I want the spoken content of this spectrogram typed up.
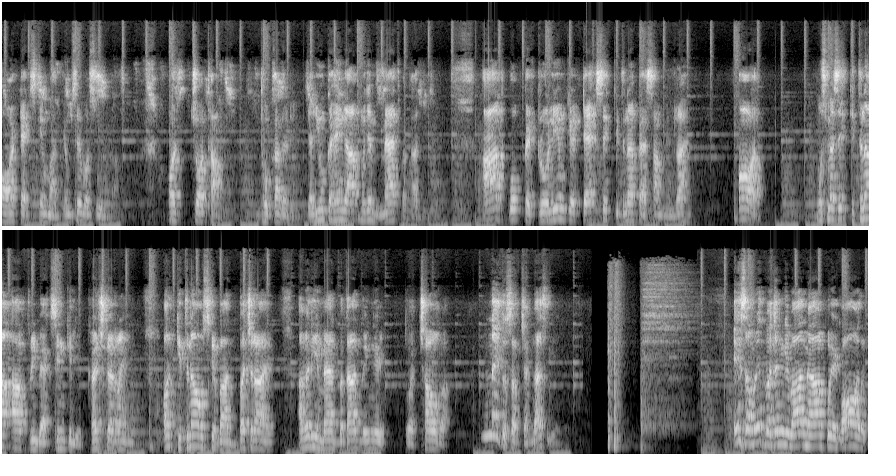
और टैक्स के माध्यम से वसूल रहा? और चौथा धोखाधड़ी, या यूँ कहेंगे आप मुझे मैथ बता दीजिए। आपको पेट्रोलियम के टैक्स से कितना पैसा मिल रहा है और उसमें से कितना आप फ्री वैक्सीन के लिए खर्च कर रहे हैं और कितना उसके बाद बच रहा है। अगर ये मैथ बता देंगे तो अच्छा होगा। नहीं तो सब चंगा सी है। इस अमृत वचन के बाद मैं आपको एक और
